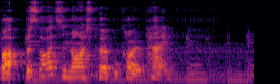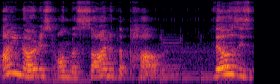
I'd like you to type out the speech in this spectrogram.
But besides the nice purple coat of paint, I noticed on the side of the pub there was this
